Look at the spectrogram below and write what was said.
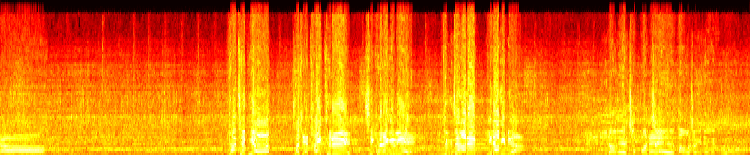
야. 현 챔피언 자신의 타이틀을 지켜내기 위해 등장하는 이랑입니다. 이랑의 첫 번째 네. 방어전이 되겠고요.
